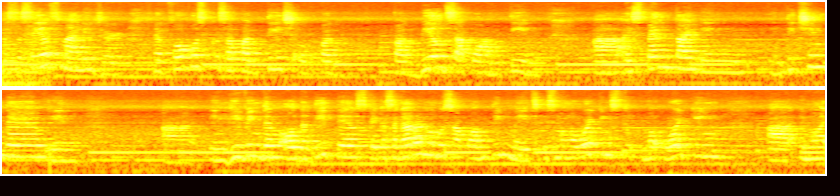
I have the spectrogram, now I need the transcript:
As a sales manager, nag-focus ko sa pag-teach o pag, pag-build sa ako ang team. Uh, I spend time in, in teaching them, in uh, in giving them all the details. Kay kasagaran mo sa ako ang teammates is mga working working uh, mga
